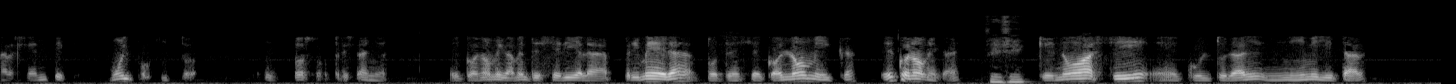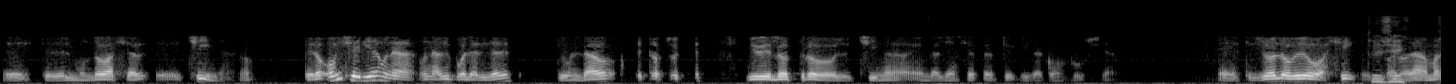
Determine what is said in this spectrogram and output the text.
emergente, que muy poquito, dos o tres años, económicamente sería la primera potencia económica, económica, ¿eh? sí, sí. que no así eh, cultural ni militar este, del mundo va a ser eh, China, ¿no? Pero hoy sería una, una bipolaridad de un lado Estados Unidos y del otro China en la alianza estratégica con Rusia. Este, yo lo veo así, el panorama.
